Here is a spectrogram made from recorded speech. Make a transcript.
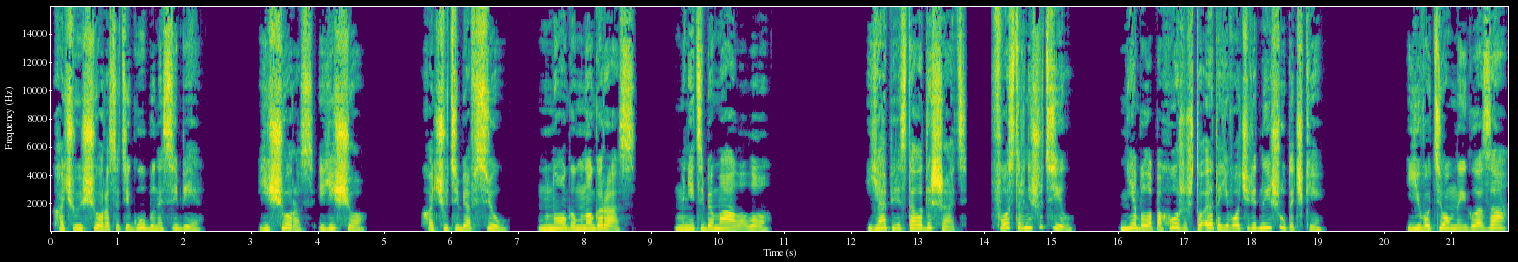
Хочу еще раз эти губы на себе. Еще раз и еще. Хочу тебя всю. Много-много раз. Мне тебя мало, Ло». Я перестала дышать. Фостер не шутил. Не было похоже, что это его очередные шуточки. Его темные глаза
